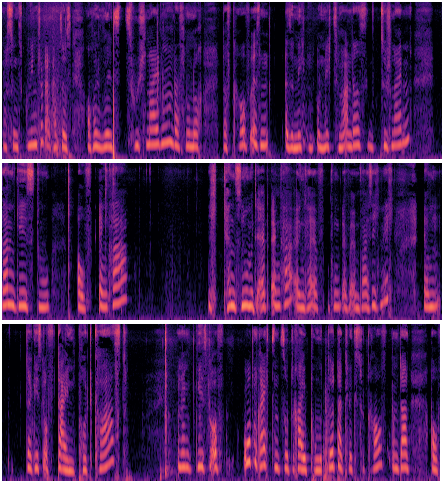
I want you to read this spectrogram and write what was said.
machst du einen Screenshot, dann kannst du es auch wenn du willst zuschneiden, dass nur noch das drauf ist, also nicht und nichts mehr anderes zuschneiden. Dann gehst du auf Enka. Ich kenne es nur mit der App Enka, enka.fm weiß ich nicht. Ähm, da gehst du auf deinen Podcast und dann gehst du auf Oben rechts sind so drei Punkte, da klickst du drauf und dann auf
